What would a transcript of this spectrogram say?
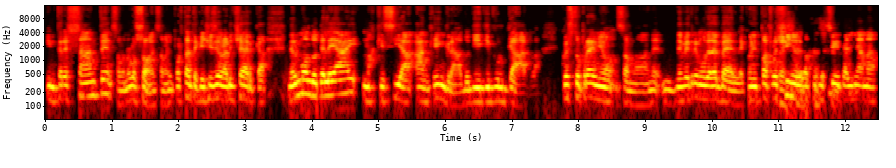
interessante, insomma non lo so, insomma l'importante è che ci sia una ricerca nel mondo delle AI ma che sia anche in grado di divulgarla. Questo premio, insomma, ne, ne vedremo delle belle, con il patrocinio eh della Fondazione eh sì. Italiana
